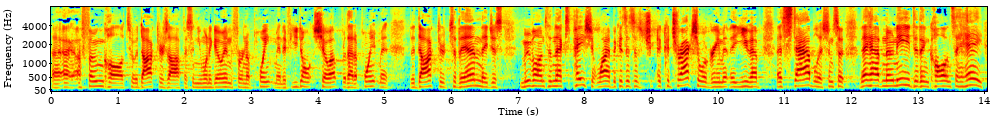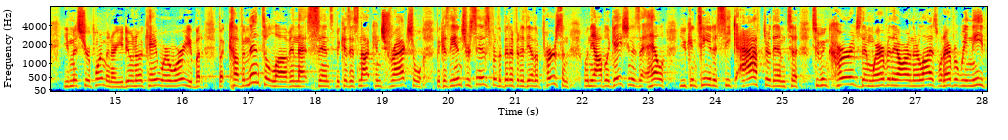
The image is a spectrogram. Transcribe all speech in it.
a, a, phone call to a doctor's office and you want to go in for an appointment, if you don't show up for that appointment, the doctor, to them, they just move on to the next patient. Why? Because it's a, a contractual agreement that you have established. And so they have no need to then call and say, hey, you missed your appointment. Are you doing okay? Where were you? But, but covenantal love in that sense, because it's not contractual, because the interest is for the benefit of the other person, when the obligation is held, you continue to seek after them, to, to encourage them wherever they are in their lives whatever we need.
